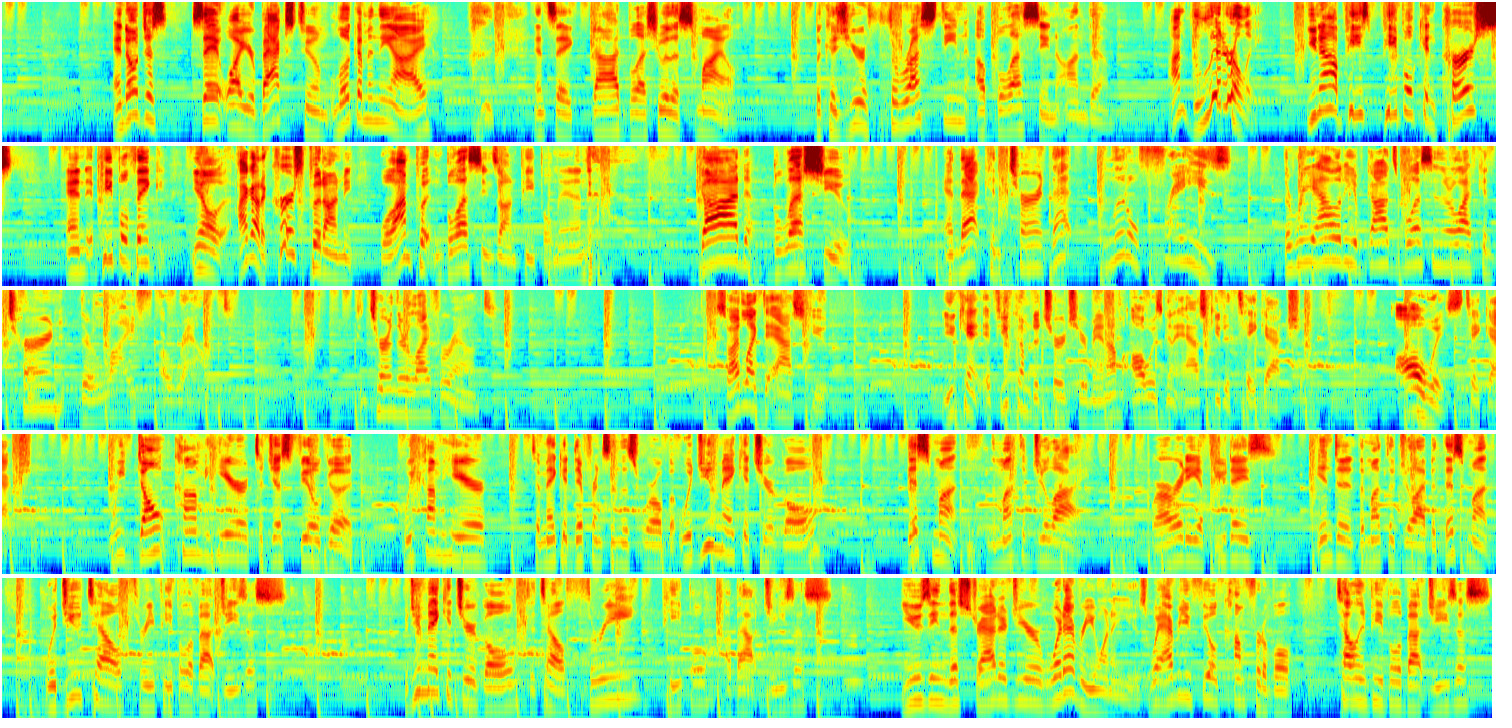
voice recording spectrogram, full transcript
And don't just say it while your back's to them. Look them in the eye and say, God bless you with a smile because you're thrusting a blessing on them. I'm literally. You know how people can curse and people think, you know, I got a curse put on me. Well, I'm putting blessings on people, man. God bless you. And that can turn, that little phrase, the reality of God's blessing in their life can turn their life around. Can turn their life around. So I'd like to ask you, you can't if you come to church here, man, I'm always going to ask you to take action. Always take action. We don't come here to just feel good. We come here to make a difference in this world, but would you make it your goal this month, the month of July? We're already a few days into the month of July, but this month, would you tell 3 people about Jesus? Would you make it your goal to tell three people about Jesus using this strategy or whatever you want to use, wherever you feel comfortable telling people about Jesus?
